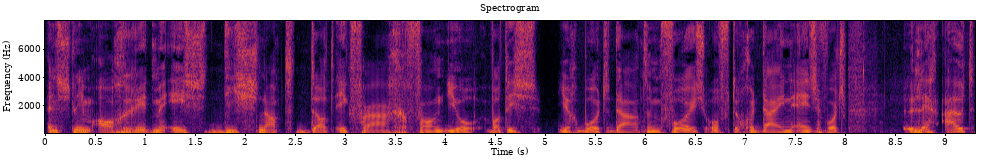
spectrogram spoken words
een slim algoritme is die snapt dat ik vraag van... joh, wat is je geboortedatum, voice of de gordijnen enzovoorts. Leg uit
